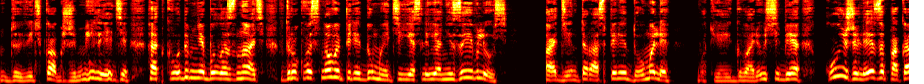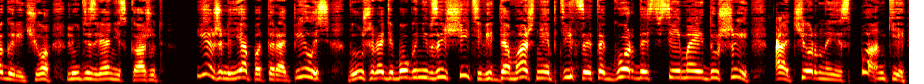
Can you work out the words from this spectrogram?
«Да ведь как же, миледи, откуда мне было знать? Вдруг вы снова передумаете, если я не заявлюсь?» «Один-то раз передумали. Вот я и говорю себе, куй железо, пока горячо, люди зря не скажут. Ежели я поторопилась, вы уж ради бога не в защите, ведь домашняя птица — это гордость всей моей души, а черные испанки,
